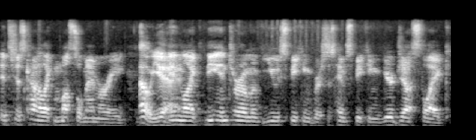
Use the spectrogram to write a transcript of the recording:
it's just kind of like muscle memory. oh yeah, In like the interim of you speaking versus him speaking, you're just like,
